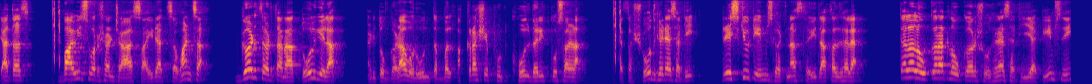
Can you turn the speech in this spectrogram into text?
त्यातच बावीस वर्षांच्या साईराज चव्हाणचा गड चढताना तोल गेला आणि तो गडावरून तब्बल अकराशे फूट खोल दरीत कोसळला. त्याचा शोध घेण्यासाठी रेस्क्यू टीम्स घटनास्थळी दाखल झाल्या. त्याला लवकरात लवकर शोधण्यासाठी या टीम्सनी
